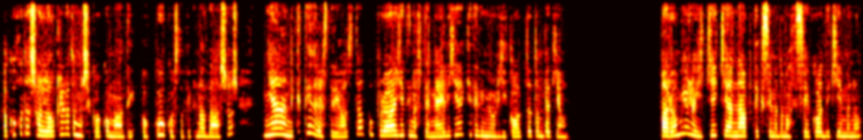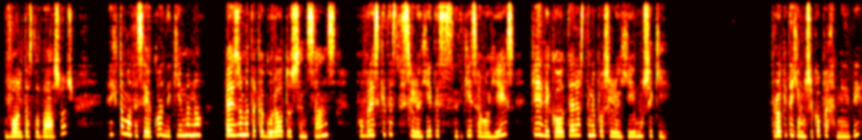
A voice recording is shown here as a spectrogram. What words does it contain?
ακούγοντας ολόκληρο το μουσικό κομμάτι «Ο κούκος στο πυκνό δάσος», μια ανοιχτή δραστηριότητα που προάγει την αυτενέργεια και τη δημιουργικότητα των παιδιών. Παρόμοια λογική και ανάπτυξη με το μαθησιακό αντικείμενο Βόλτα στο δάσος, έχει το μαθησιακό αντικείμενο Παίζω με τα καγκουρό του Σενσάνς που βρίσκεται στη συλλογή της αισθητικής αγωγής και ειδικότερα στην υποσυλλογή μουσική. Πρόκειται για μουσικό παιχνίδι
